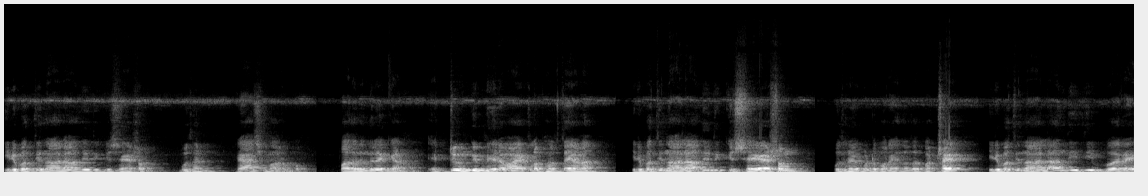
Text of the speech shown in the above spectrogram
ഇരുപത്തിനാലാം തീയതിക്ക് ശേഷം ബുധൻ രാശി മാറുമ്പോൾ. പതിനൊന്നിലേക്കാണ്. ഏറ്റവും ഗംഭീരമായിട്ടുള്ള ഫലത്തെയാണ് ഇരുപത്തിനാലാം തീയതിക്ക് ശേഷം ബുധനെ കൊണ്ട് പറയുന്നത്. പക്ഷേ ഇരുപത്തിനാലാം തീയതി വരെ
